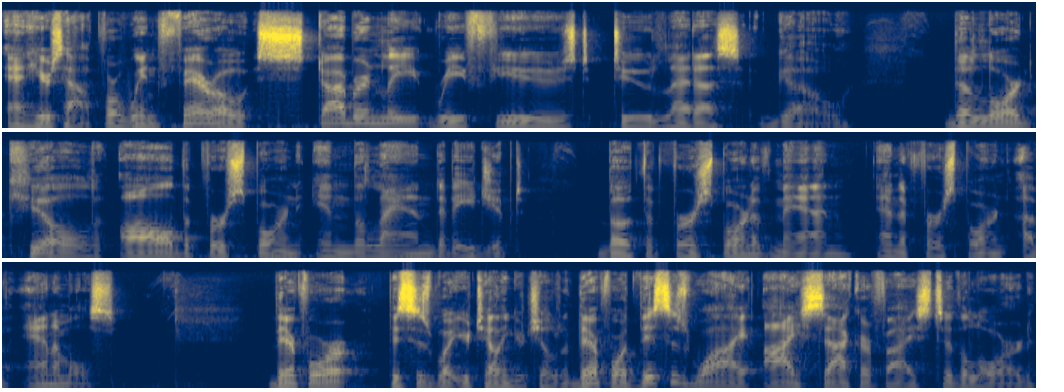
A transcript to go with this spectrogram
And here's how: For when Pharaoh stubbornly refused to let us go, the Lord killed all the firstborn in the land of Egypt, both the firstborn of man and the firstborn of animals. Therefore, this is what you're telling your children. Therefore, this is why I sacrifice to the Lord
